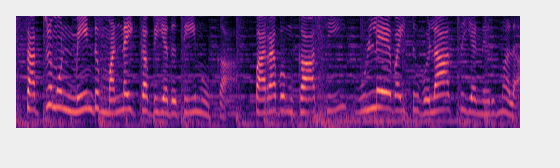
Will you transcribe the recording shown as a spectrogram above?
சற்று முன் மீண்டும் மண்ணை கவ்வியது திமுக. பரவும் காட்சி உள்ளே வைத்து விளாசிய நிர்மலா.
